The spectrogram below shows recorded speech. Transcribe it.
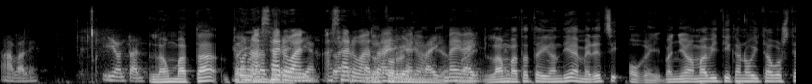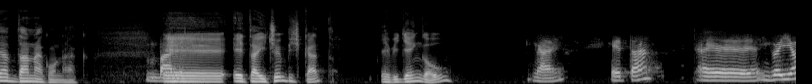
Ah, bale. Iontan. Laun bata eta Bueno, azaroan, azaroan, bai, bai, bai, bai. Laun bata eta igandia emeretzi hogei. Baina amabitikan hogeita bostea danak onak. Vale. E, eta itxoen pixkat, ebilein gau, Bai. Eta, eh, ingo jo,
